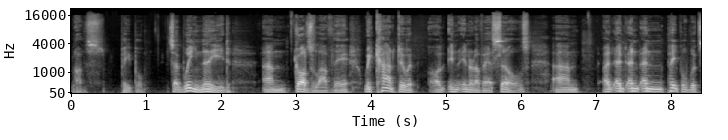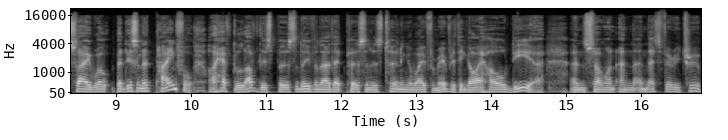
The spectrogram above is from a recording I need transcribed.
loves people. So we need um, God's love there. We can't do it in, in and of ourselves. Um, and, and, and people would say, well, but isn't it painful? I have to love this person even though that person is turning away from everything I hold dear and so on. And, and that's very true.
